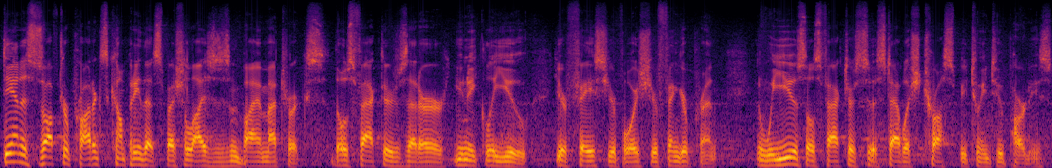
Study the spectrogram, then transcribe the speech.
Daon is a software products company that specializes in biometrics, those factors that are uniquely you, your face, your voice, your fingerprint. And we use those factors to establish trust between two parties.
